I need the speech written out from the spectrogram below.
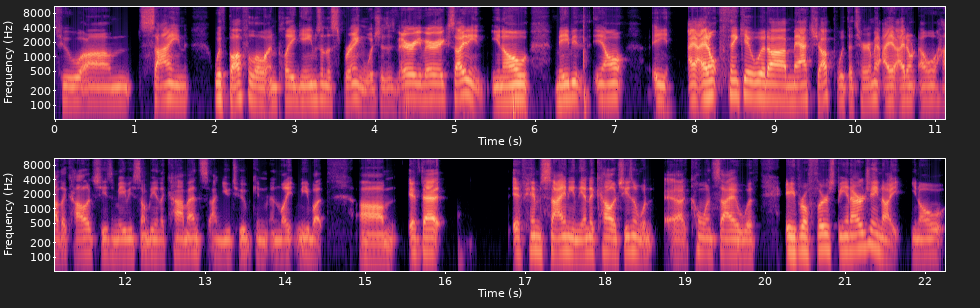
to um, sign with Buffalo and play games in the spring, which is very very exciting. You know, maybe you know. A, I, I don't think it would uh, match up with the tournament. I, I don't know how the college season. Maybe somebody in the comments on YouTube can enlighten me. But um, if that if him signing the end of college season would uh, coincide with April 1st being RJ night. You know,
